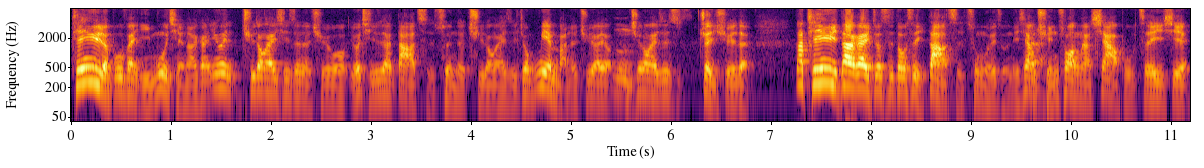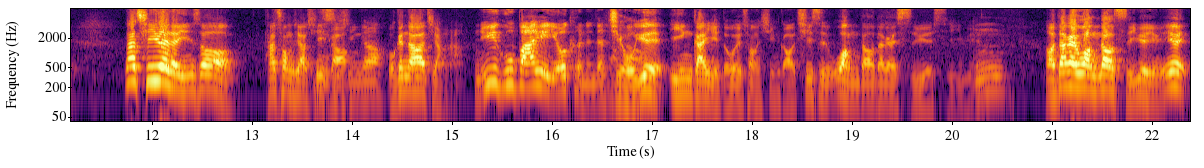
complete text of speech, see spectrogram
天域的部分，以目前来看，因为驱动 IC 真的缺货，尤其是在大尺寸的驱动 IC，就面板的驱动驱动 IC 是最缺的。那天域大概就是都是以大尺寸为主，你像群创啊、夏普这一些。那七月的营收，它创下新高。新高。我跟大家讲啊，你预估八月有可能在九月应该也都会创新高，其实望到大概十月、十一月。嗯。啊，大概望到十一月，因为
